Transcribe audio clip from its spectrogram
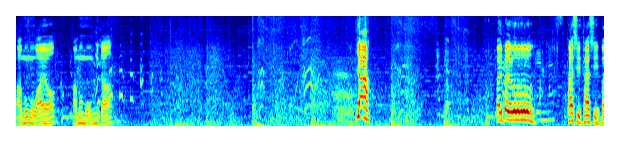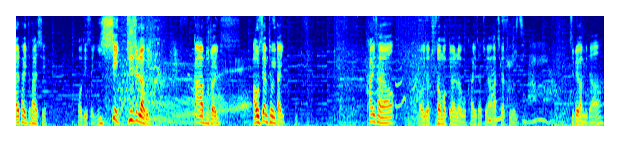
아무무 와요 아무무 옵니다 야 빨리 빨리 끝났어. 다시 다시 말파이트 다시 어디 있어 이씨 뒤질라고 까불어 이. 아우 쌤통이다 이. 카이사요. 어디서 주워 먹게 하려고 카이사 저 양아치 같은 말아요. 집에 갑니다.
